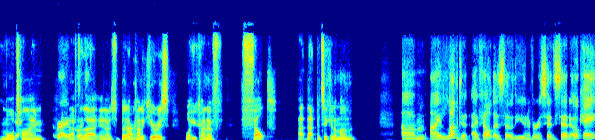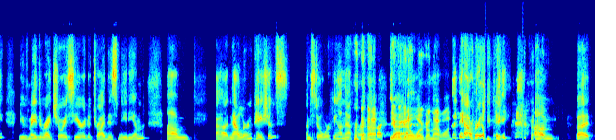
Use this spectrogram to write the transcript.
more yeah. time right, after course. that, you know. But um, I'm kind of curious what you kind of felt at that particular moment. Um, I loved it. I felt as though the universe had said, okay, you've made the right choice here to try this medium. Um, uh, now learn patience. I'm still working on that part. But, yeah, uh, we can all work on that one. yeah, really. um, but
